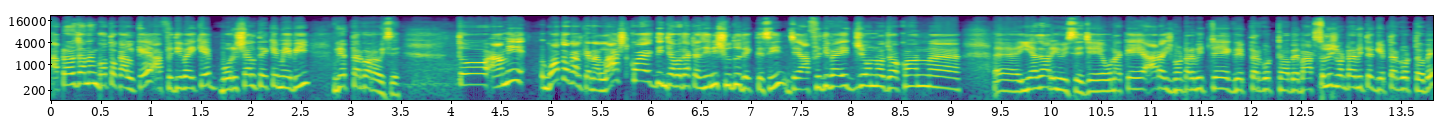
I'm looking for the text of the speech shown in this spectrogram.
আপনারা জানেন গতকালকে আফ্রিদি ভাইকে বরিশাল থেকে মেবি গ্রেপ্তার করা হয়েছে। তো আমি গতকালকে না লাস্ট কয়েকদিন যাবত একটা জিনিস শুধু দেখতেছি যে আফ্রিদি ভাইয়ের জন্য যখন আহ, আহ, ইয়া জারি হয়েছে যে ওনাকে আড়াইশ ঘণ্টার ভিতরে গ্রেপ্তার করতে হবে বা আটচল্লিশ ঘণ্টার ভিতরে গ্রেপ্তার করতে হবে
